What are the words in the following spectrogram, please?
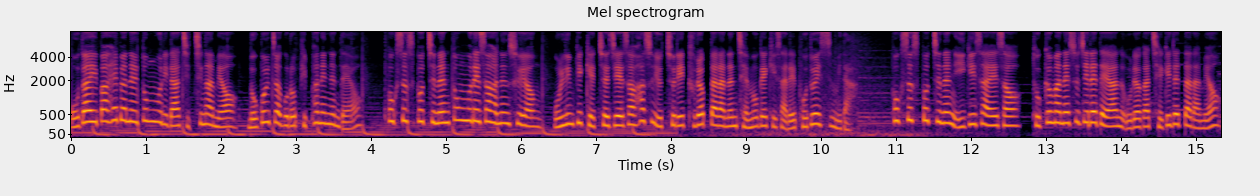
오다이바 해변을 똥물이라 지칭하며 노골적으로 비판했는데요. 폭스스포츠는 똥물에서 하는 수영, 올림픽 개최지에서 하수 유출이 두렵다라는 제목의 기사를 보도했습니다. 폭스스포츠는 이 기사에서 도쿄만의 수질에 대한 우려가 제기됐다라며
